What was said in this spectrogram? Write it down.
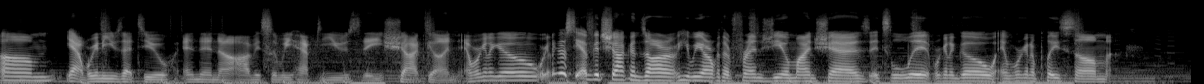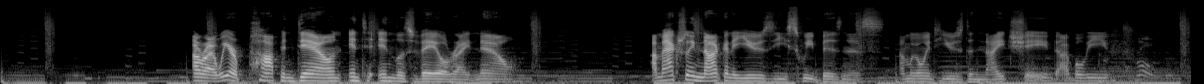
um, yeah, we're going to use that too. And then uh, obviously we have to use the shotgun. And we're going to go, we're going to go see how good shotguns are. Here we are with our friends Geomine Shaz. It's lit. We're going to go and we're going to play some... Alright, we are popping down into Endless Vale right now. I'm actually not going to use the Sweet Business. I'm going to use the Nightshade, I believe. Is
